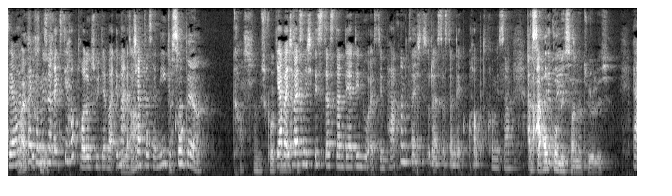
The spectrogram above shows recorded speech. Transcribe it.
der hat Weiß bei ich Kommissar nicht. Rex die Hauptrolle gespielt. Der war immer, also Ja, ich habe das ja nie Das war geguckt. der. Krass, ich voll Ja, aber ich weiß nicht, ist das dann der, den du als den Partner bezeichnest oder ist das dann der Hauptkommissar? Aber Das ist der Hauptkommissar natürlich. Ja,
